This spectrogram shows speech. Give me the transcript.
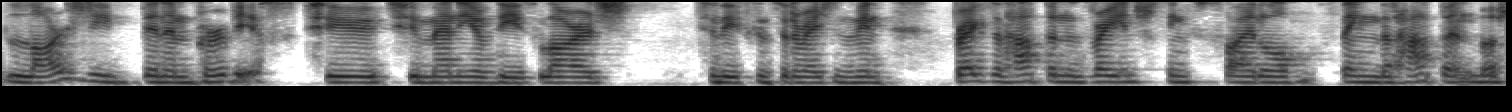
largely been impervious to to many of these large to these considerations. I mean, Brexit happened is a very interesting societal thing that happened, but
